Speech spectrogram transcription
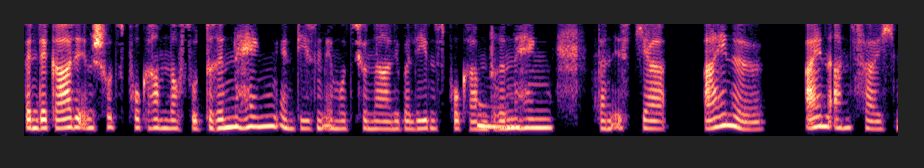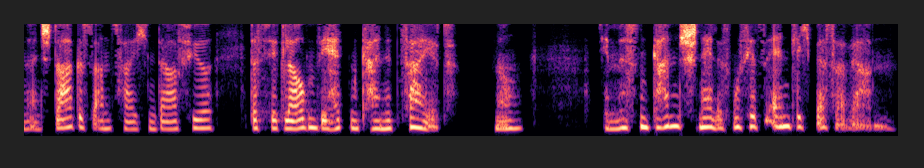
wenn wir gerade im Schutzprogramm noch so drin hängen, in diesem emotionalen Überlebensprogramm mhm. drin hängen, dann ist ja eine, ein Anzeichen, ein starkes Anzeichen dafür, dass wir glauben, wir hätten keine Zeit. Ne? Wir müssen ganz schnell, es muss jetzt endlich besser werden.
